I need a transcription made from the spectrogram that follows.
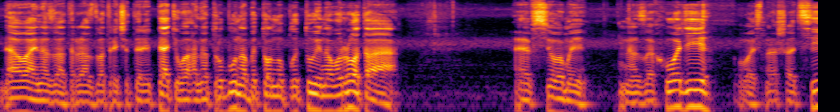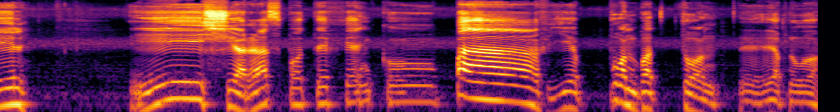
Давай назад. Раз, два, три, чотири, п'ять. Увага на трубу, на бетонну плиту і на ворота. F7 на заході. Ось наша ціль. І ще раз потихеньку. Пав! Єпон батон. Гепнуло.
